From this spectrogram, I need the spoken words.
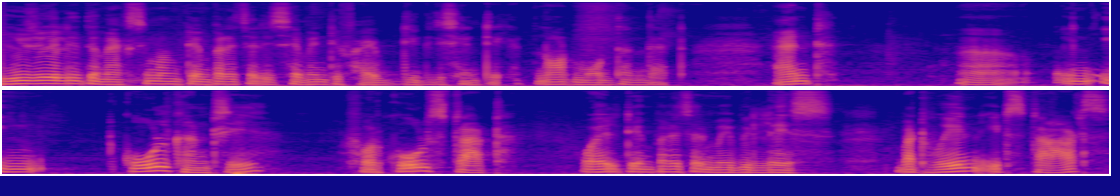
usually the maximum temperature is 75 degree centigrade not more than that. And uh, in, in cold country for cold start oil temperature may be less, but when it starts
